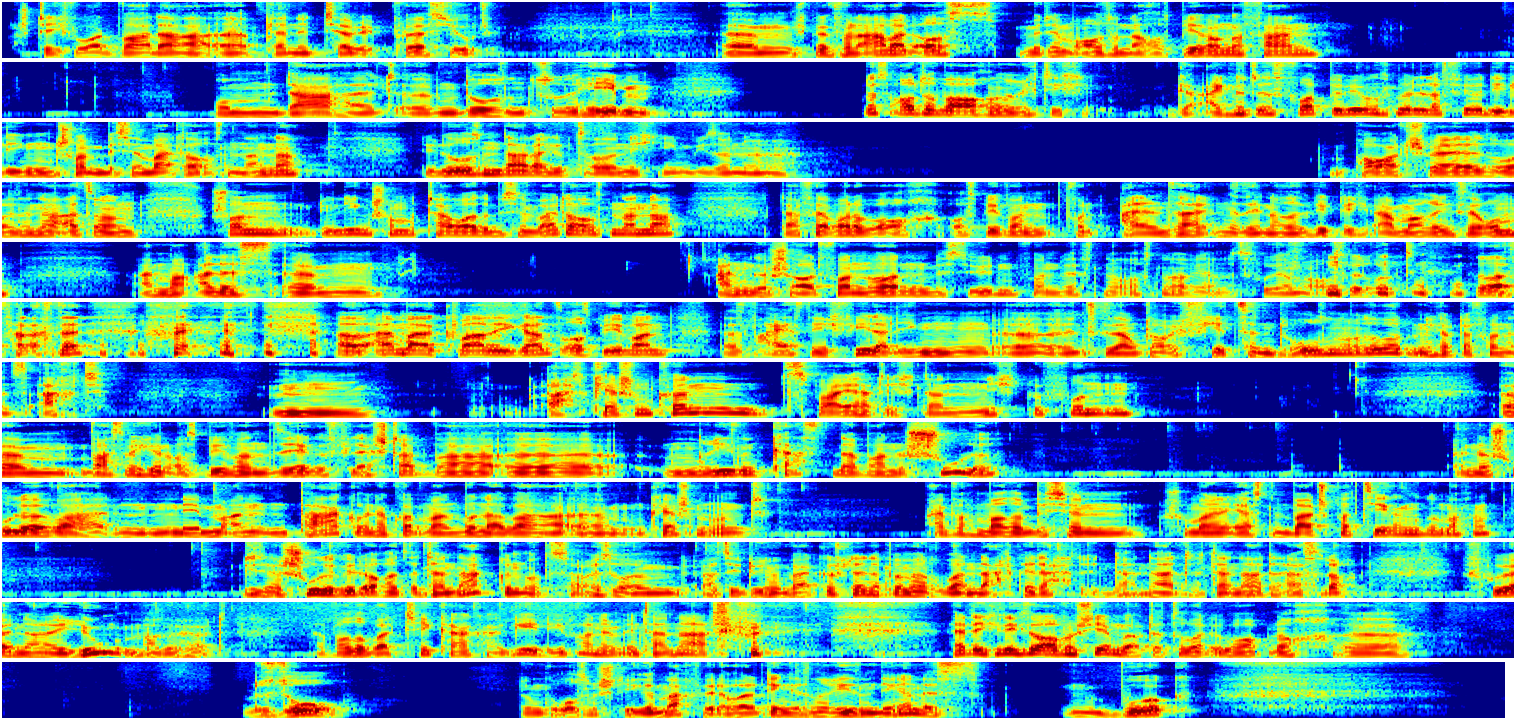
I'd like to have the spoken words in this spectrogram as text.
Stichwort war da äh, Planetary Pursuit. Ähm, ich bin von der Arbeit aus mit dem Auto nach Ostbevern gefahren, um da halt ähm, Dosen zu heben. Das Auto war auch ein richtig geeignetes Fortbewegungsmittel dafür. Die liegen schon ein bisschen weiter auseinander, die Dosen da. Da gibt's also nicht irgendwie so eine ein Power Trail, sowas in der Art, sondern schon, die liegen schon teilweise ein bisschen weiter auseinander. Dafür hat man aber auch aus Bevern von allen Seiten gesehen. Also wirklich einmal ringsherum, einmal alles ähm, angeschaut, von Norden bis Süden, von Westen nach Osten, aber wir haben das früher mal ausgedrückt. Sowas war das, ne? also einmal quasi ganz aus Bevern, das war jetzt nicht viel, da liegen äh, insgesamt, glaube ich, 14 Dosen oder sowas und ich habe davon jetzt acht, mh, acht cashen können. Zwei hatte ich dann nicht gefunden. Ähm, was mich in Ostbevern sehr geflasht hat, war äh, ein riesen Kasten, da war eine Schule in der Schule war halt nebenan ein Park und da konnte man wunderbar ähm, cashen und einfach mal so ein bisschen schon mal den ersten Waldspaziergang so machen. Diese Schule wird auch als Internat genutzt. Habe ich so, im, als ich durch den Wald geschlendert bin, mal drüber nachgedacht. Internat, Internat, das hast du doch früher in deiner Jugend mal gehört. Da war so bei TKKG, die waren im Internat. Hätte ich nicht so auf dem Schirm gehabt, dass sowas überhaupt noch äh, so im großen Stil gemacht wird. Aber das Ding ist ein Riesending. Das ist eine Burg,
